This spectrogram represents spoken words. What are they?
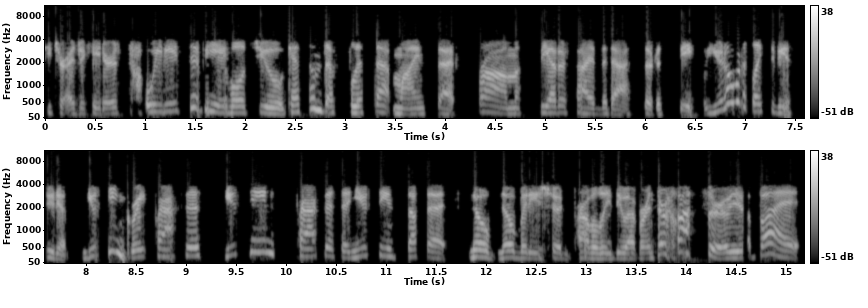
teacher educators, we need to be able to get them to flip that mindset from the other side of the desk, so to speak. You know what it's like to be a student. You've seen great practice. You've seen practice and you've seen stuff that no nobody should probably do ever in their classroom. But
